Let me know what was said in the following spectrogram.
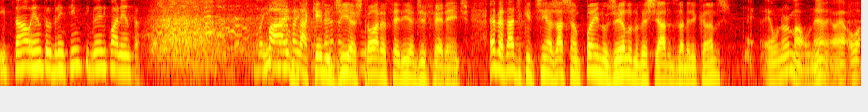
e tal, entra o Dream Team e ganha de 40. Mas vai, naquele dia a história seria diferente. É verdade que tinha já champanhe no gelo no vestiário dos americanos? É, é o normal, né? É, o...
